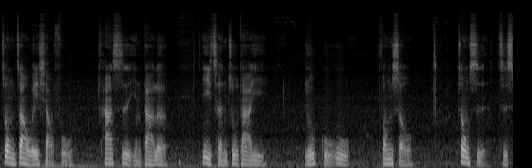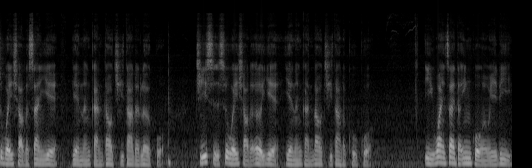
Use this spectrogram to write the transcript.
纵造微小福，他是引大乐，亦成诸大益，如谷物丰熟。纵使只是微小的善业。”也能感到极大的乐果，即使是微小的恶业，也能感到极大的苦果。以外在的因果为例，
